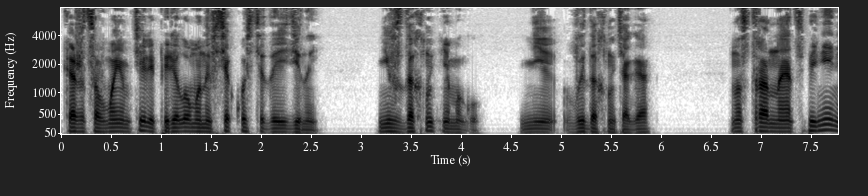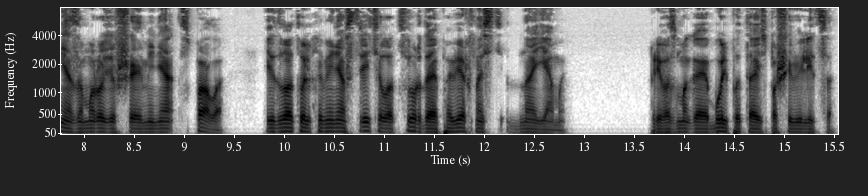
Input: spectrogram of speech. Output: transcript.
Кажется, в моем теле переломаны все кости до единой. Не вздохнуть не могу. Не выдохнуть, ага. Но странное оцепенение, заморозившее меня, спало. Едва только меня встретила твердая поверхность дна ямы. Превозмогая боль, пытаюсь пошевелиться.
